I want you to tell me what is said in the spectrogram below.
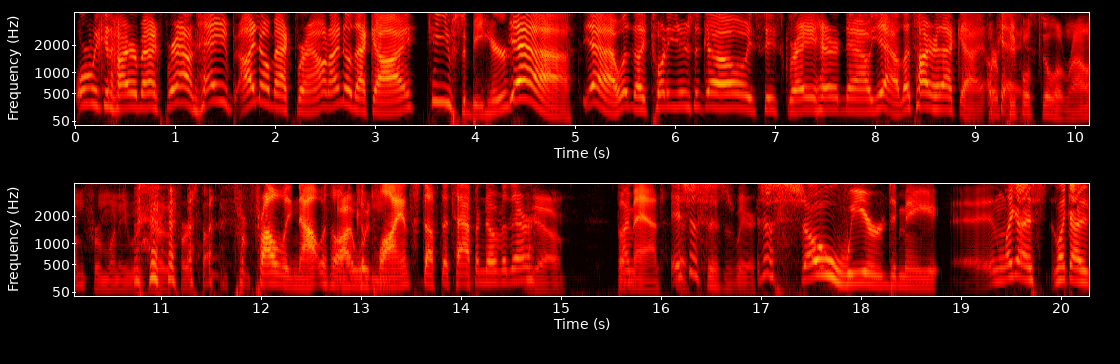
or we could hire Mack Brown. Hey, I know Mack Brown. I know that guy. he used to be here. Yeah, yeah. What, like 20 years ago, he's, he's gray haired now. Yeah, let's hire that guy. Are Okay. people still around from when he was there the first time? P- probably not with all I the wouldn't- compliance stuff that's happened over there. yeah. But I'm- man, it's just- this is weird. It's just so weird to me. And like I like I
